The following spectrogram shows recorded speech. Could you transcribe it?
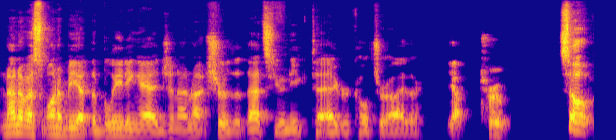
None of us want to be at the bleeding edge, and I'm not sure that that's unique to agriculture either. Yep, true. So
